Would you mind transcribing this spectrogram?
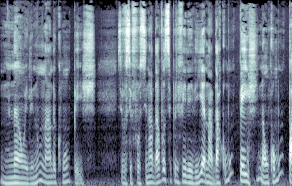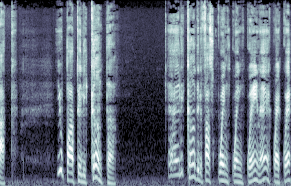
Não, ele não nada como um peixe. Se você fosse nadar, você preferiria nadar como um peixe, não como um pato. E o pato, ele canta? É, ele canta, ele faz quen, quen, quen, né? Qué, qué.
